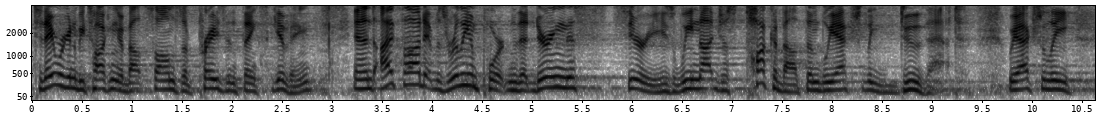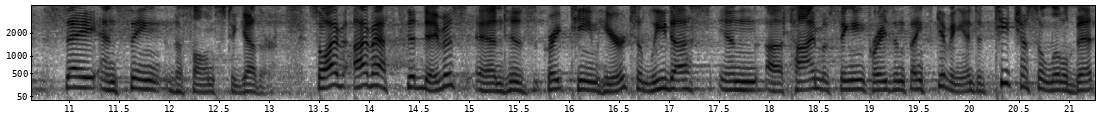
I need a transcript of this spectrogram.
today we're going to be talking about Psalms of praise and thanksgiving, and I thought it was really important that during this series we not just talk about them, we actually do that. We actually say and sing the Psalms together. So I've, I've asked Sid Davis and his great team here to lead us in a time of singing praise and thanksgiving and to teach us a little bit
